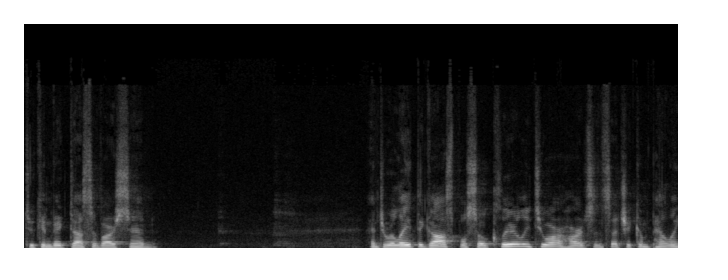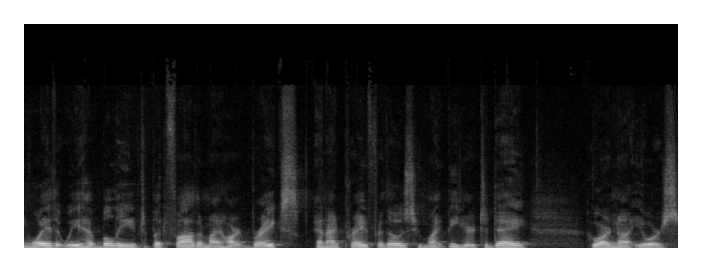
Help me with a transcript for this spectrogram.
to convict us of our sin, and to relate the gospel so clearly to our hearts in such a compelling way that we have believed. But Father, my heart breaks, and I pray for those who might be here today who are not yours,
